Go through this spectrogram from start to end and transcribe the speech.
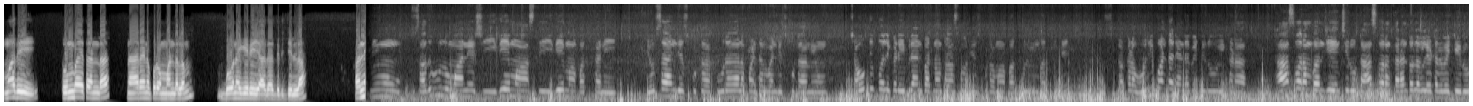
మాది తొంభై తండ నారాయణపురం మండలం భువనగిరి యాదాద్రి జిల్లా. కానీ మేము చదువులు మానేసి ఇదే మా ఆస్తి ఇదే మా బతుకని వ్యవసాయం చేసుకుంటా కూరగాయల పంటలు పండించుకుంటా మేము చౌటుపల్లి ఇక్కడ ఇబ్రాహీంపట్నం ట్రాన్స్పోర్ట్ చేసుకుంటా మా బతుకులు మేము బతుకుతే. అక్కడ వరి పంట ఎండబెట్టిరు ఇక్కడ ట్రాన్స్ఫారం బంద్ చేయించారు ట్రాన్స్ఫారం కరెంటు వాళ్ళకి లెటర్ పెట్టిరు.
